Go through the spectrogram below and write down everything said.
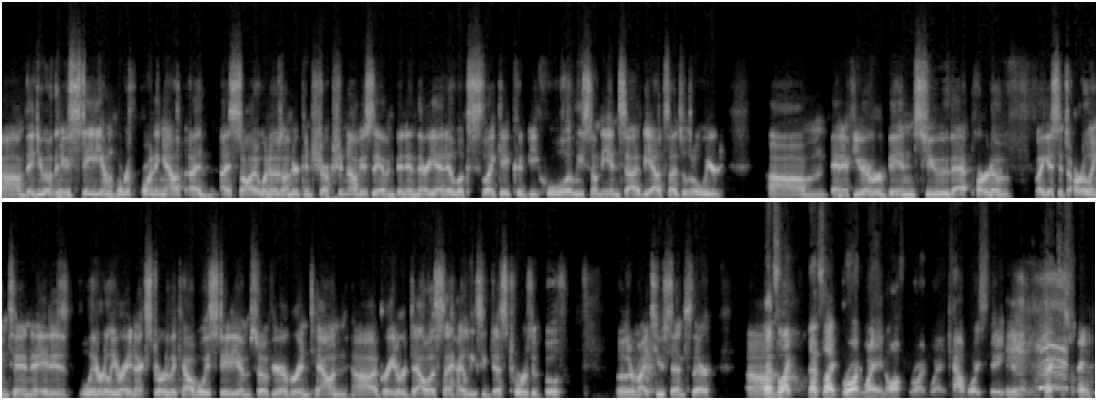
um, they do have the new stadium, worth pointing out. I, I saw it when it was under construction. Obviously, I haven't been in there yet. It looks like it could be cool, at least on the inside. The outside's a little weird. Um, and if you've ever been to that part of, I guess it's Arlington, it is literally right next door to the Cowboys Stadium. So if you're ever in town, uh, great or Dallas, I highly suggest tours of both. Those are my two cents there. Um, That's like that's like Broadway and off Broadway, Cowboy Stadium and Texas Rangers.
